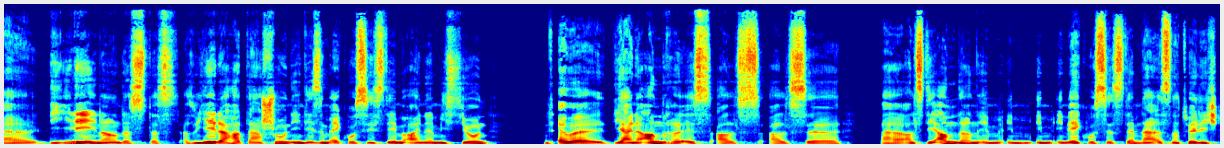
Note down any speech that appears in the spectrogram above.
äh, die Idee, ne? dass, dass, also jeder hat da schon in diesem Ökosystem eine Mission, äh, die eine andere ist als, als, äh, äh, als die anderen im, im, im, im Ökosystem. Da ist natürlich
